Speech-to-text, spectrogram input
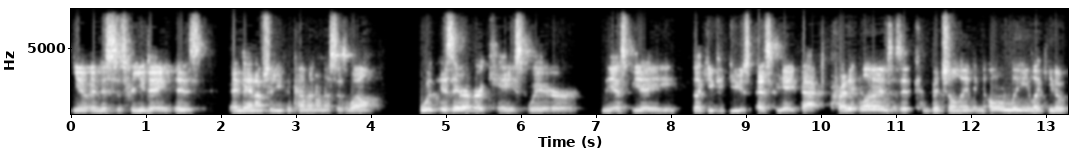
you know, and this is for you, Dave, is, and Dan, I'm sure you can comment on this as well. Would, is there ever a case where the SBA, like you could use SBA backed credit lines? Is it conventional lending only? Like, you know,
